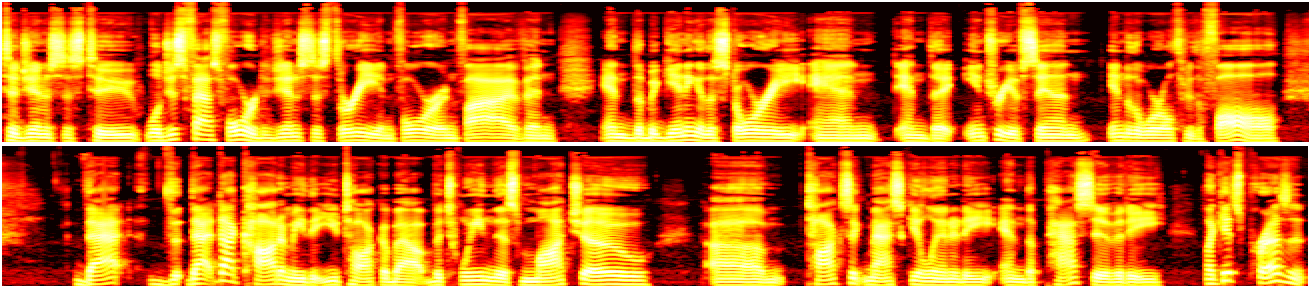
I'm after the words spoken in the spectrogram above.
to Genesis 2, we'll just fast forward to Genesis 3 and 4 and 5 and and the beginning of the story and and the entry of sin into the world through the fall that th- that dichotomy that you talk about between this macho um, toxic masculinity and the passivity like it's present.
